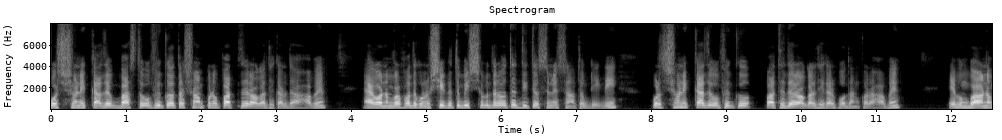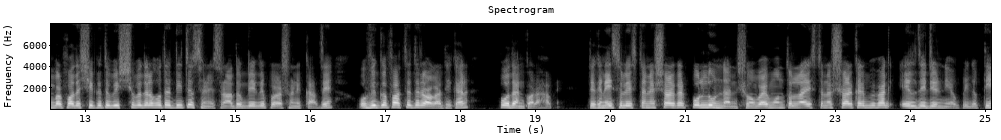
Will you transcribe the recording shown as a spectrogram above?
প্রশাসনিক কাজে বাস্তব অভিজ্ঞতা সম্পন্ন প্রার্থীদের অগ্রাধিকার দেওয়া হবে। এগারো নম্বর পদে কোনো স্বীকৃত বিশ্ববিদ্যালয় হতে দ্বিতীয় শ্রেণির স্নাতক ডিগ্রি প্রশাসনিক কাজে অভিজ্ঞ প্রার্থীদের অগ্রাধিকার প্রদান করা হবে। এবং বারো নম্বর পদে স্বীকৃত বিশ্ববিদ্যালয় হতে দ্বিতীয় শ্রেণির স্নাতক ডিগ্রি প্রশাসনিক কাজে অভিজ্ঞ প্রার্থীদের অগ্রাধিকার প্রদান করা হবে। তো এখানে এই ছিল স্থানীয় সরকার পল্লী উন্নয়ন, সমবায় মন্ত্রণালয়, স্থানীয় সরকার বিভাগ এলজিডির নিয়োগ বিজ্ঞপ্তি।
